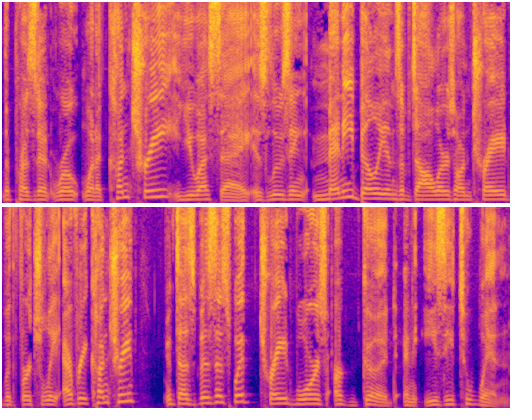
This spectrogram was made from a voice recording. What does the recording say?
The president wrote, When a country, USA, is losing many billions of dollars on trade with virtually every country it does business with, trade wars are good and easy to win.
